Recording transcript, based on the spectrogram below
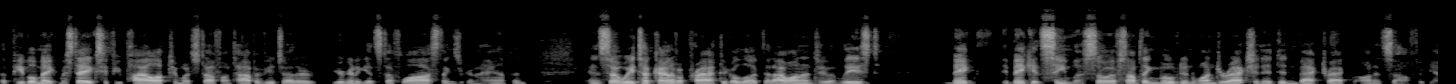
that people make mistakes. If you pile up too much stuff on top of each other, you're going to get stuff lost. Things are going to happen. And so we took kind of a practical look that I wanted to at least make make it seamless. So if something moved in one direction, it didn't backtrack on itself again.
